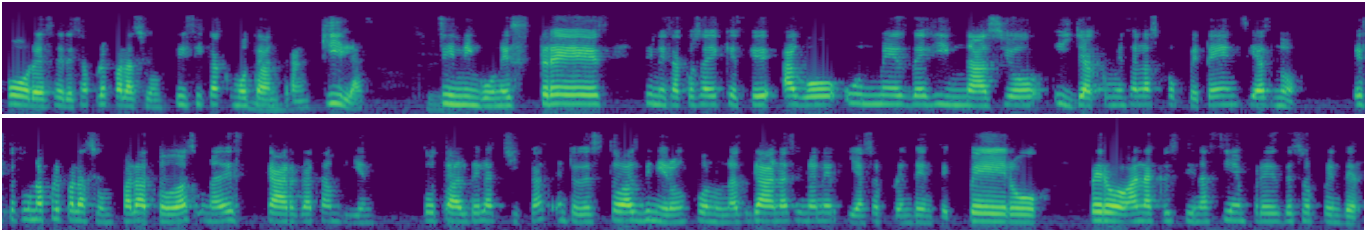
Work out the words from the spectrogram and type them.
por hacer esa preparación física como tan tranquilas, sin ningún estrés, sin esa cosa de que es que hago un mes de gimnasio y ya comienzan las competencias, no. Esto fue una preparación para todas, una descarga también total de las chicas, entonces todas vinieron con unas ganas y una energía sorprendente, pero, pero Ana Cristina siempre es de sorprender.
